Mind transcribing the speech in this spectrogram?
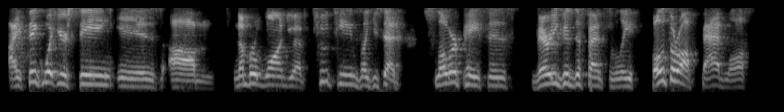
I think what you're seeing is um, number one, you have two teams, like you said, slower paces, very good defensively. Both are off bad losses.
